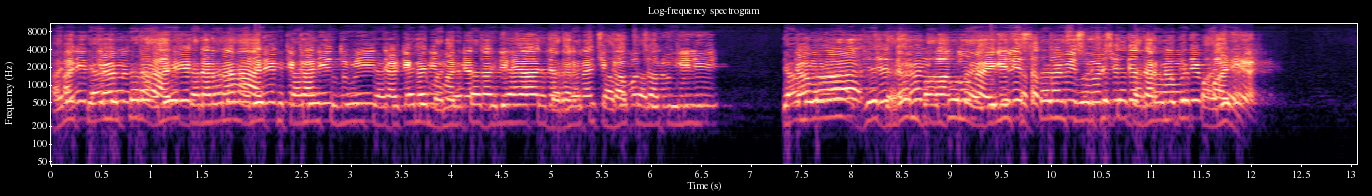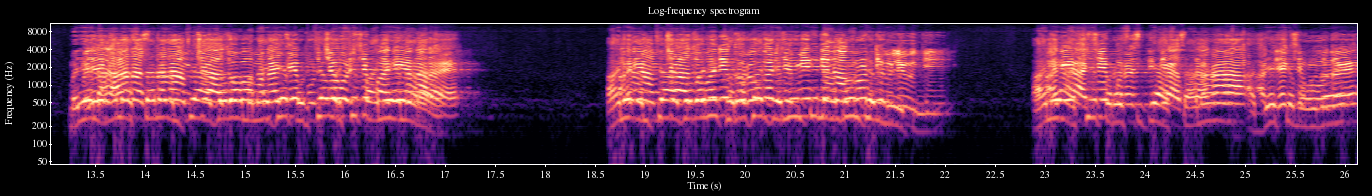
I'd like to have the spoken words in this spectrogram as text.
आणि त्यानंतर अनेक धरणांना अनेक ठिकाणी तुम्ही त्या ठिकाणी मान्यता दिल्या त्या धरणाची कामं चालू केली. त्यामुळं जे धरण बांधून आहे गेली सत्तावीस वर्ष त्या धरणामध्ये पाणी आहे. म्हणजे लहान असताना आमचे आजोबा म्हणायचे पुढच्या वर्षी पाणी येणार आहे. आणि आमच्या आजोबाने खरोखर जमीन ती नांगरून ठेवली होती. आणि अशी परिस्थिती असताना अध्यक्ष महोदय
